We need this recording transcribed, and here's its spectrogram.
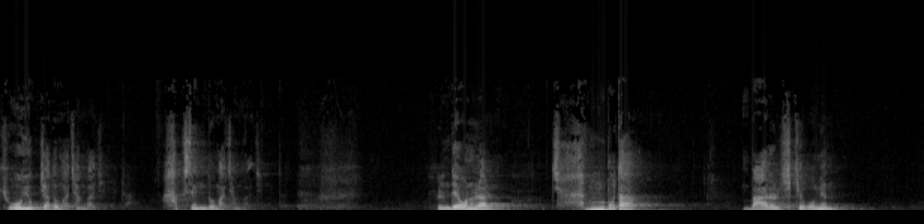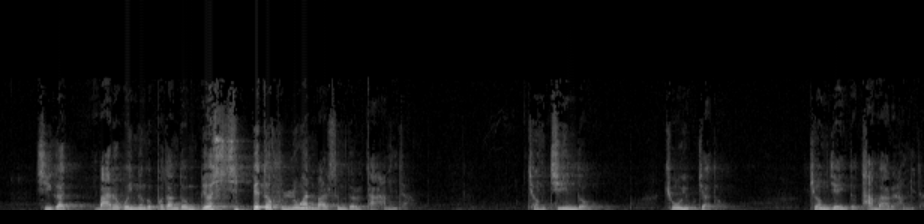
교육자도 마찬가지입니다. 학생도 마찬가지입니다. 그런데 오늘날 전부 다 말을 시켜보면 지가 말하고 있는 것보다도 몇십 배 더 훌륭한 말씀들을 다 합니다. 정치인도, 교육자도, 경제인도 다 말을 합니다.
